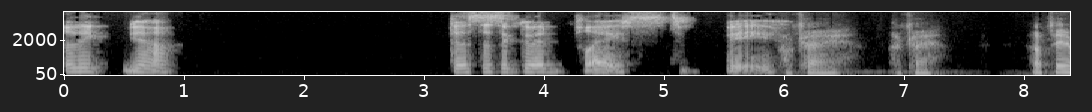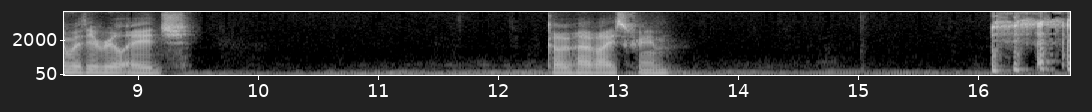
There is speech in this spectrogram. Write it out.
I think, yeah, this is a good place to be. Okay. Okay. Update him with your real age. Go have ice cream.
